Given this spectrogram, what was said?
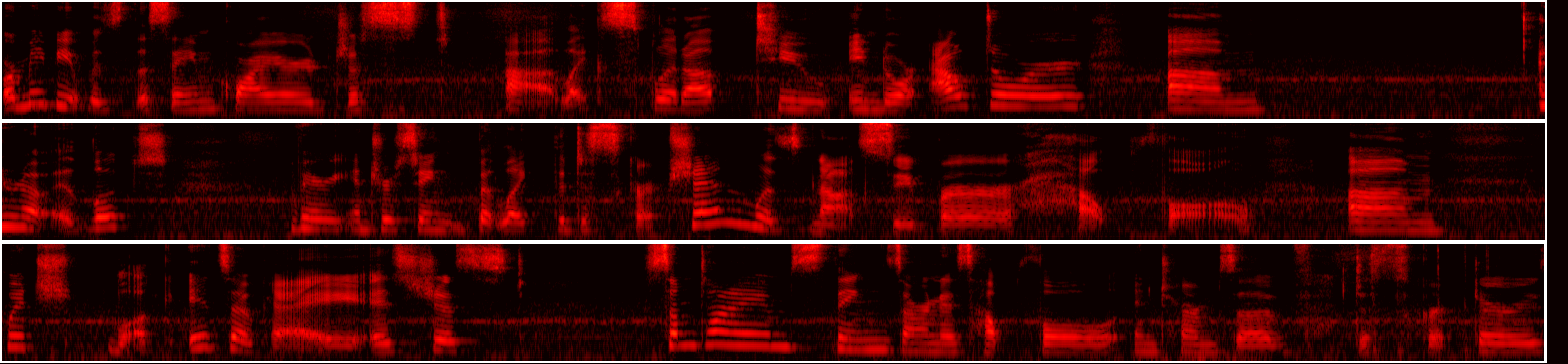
or maybe it was the same choir, just uh, like split up to indoor outdoor. Um, I don't know. It looked very interesting, but like the description was not super helpful. Um, which, look, it's okay. It's just sometimes things aren't as helpful in terms of descriptors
